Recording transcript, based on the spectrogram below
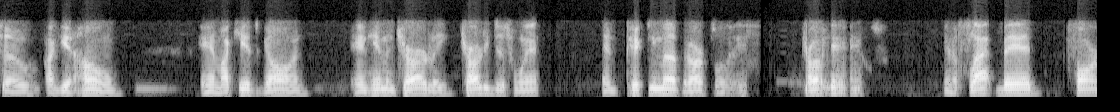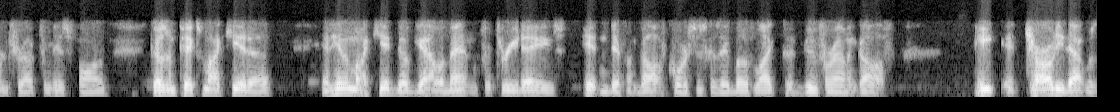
So I get home and my kid's gone and him and Charlie, Charlie just went and picked him up at our place. Charlie Daniels in a flatbed farm truck from his farm goes and picks my kid up and him and my kid go gallivanting for three days hitting different golf courses because they both like to goof around and golf he Charlie, that was,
